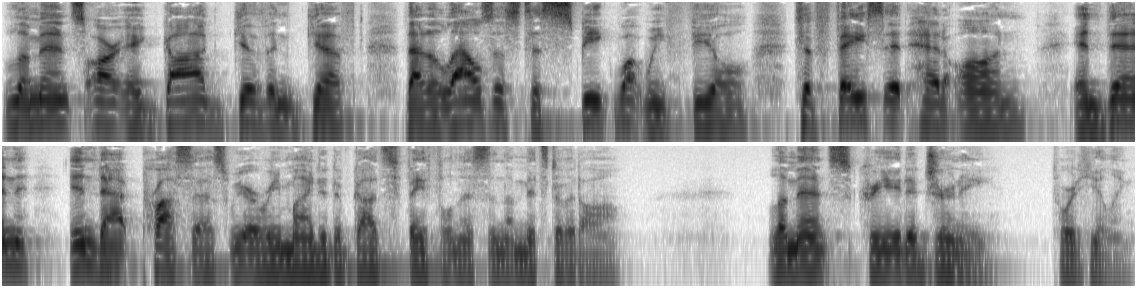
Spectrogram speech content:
Laments are a God given gift that allows us to speak what we feel, to face it head on, and then in that process, we are reminded of God's faithfulness in the midst of it all. Laments create a journey toward healing.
